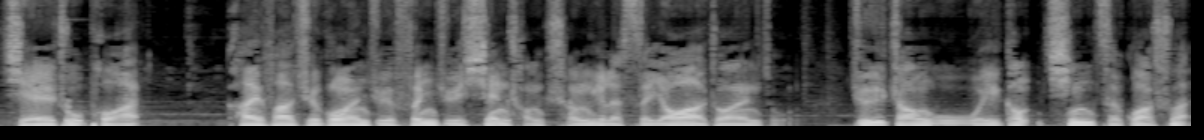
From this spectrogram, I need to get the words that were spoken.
协助破案。开发区公安局分局现场成立了四幺二专案组，局长武维刚亲自挂帅，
